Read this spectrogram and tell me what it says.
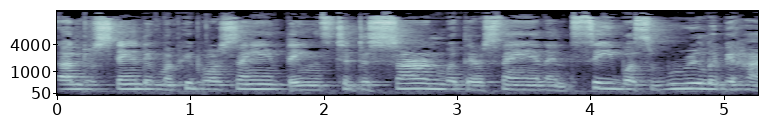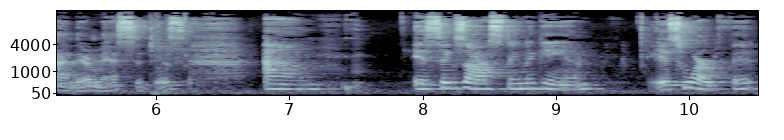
understanding when people are saying things to discern what they're saying and see what's really behind their messages. Um, it's exhausting again, it's worth it.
